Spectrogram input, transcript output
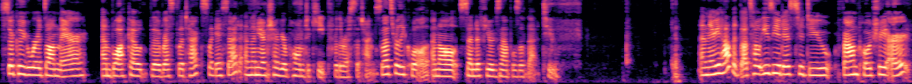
circle your words on there, and block out the rest of the text, like I said, and then you actually have your poem to keep for the rest of the time. So that's really cool, and I'll send a few examples of that too. And there you have it. That's how easy it is to do found poetry art.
